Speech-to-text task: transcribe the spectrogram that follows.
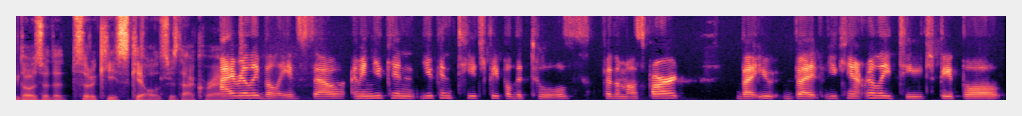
those are the sort of key skills is that correct? I really believe so. I mean you can you can teach people the tools for the most part but you but you can't really teach people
